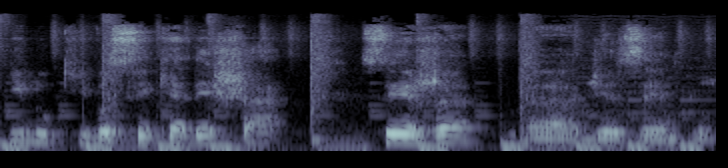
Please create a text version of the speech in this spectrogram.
aquilo que você quer deixar, seja uh, de exemplo,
